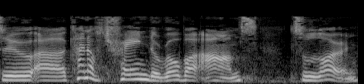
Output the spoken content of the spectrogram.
to uh, kind of train the robot arms to learn.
